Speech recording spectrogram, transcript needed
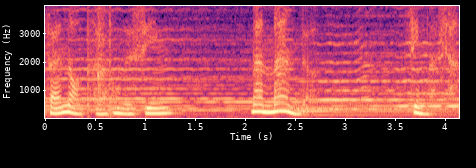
烦恼疼痛的心，慢慢的静了下来。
